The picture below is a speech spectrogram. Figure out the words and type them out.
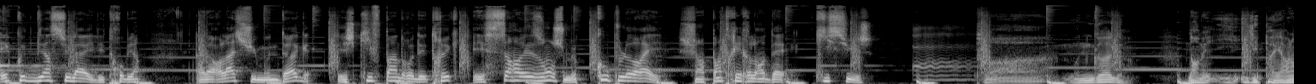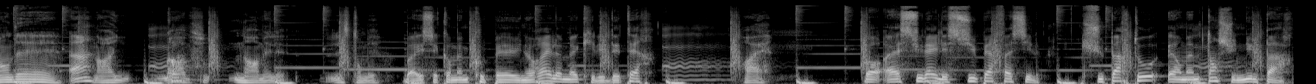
Écoute bien celui-là, il est trop bien. Alors là, je suis Moondog et je kiffe peindre des trucs et sans raison, je me coupe l'oreille. Je suis un peintre irlandais. Qui suis-je? Oh, Moongog Non mais il, est pas irlandais. Hein? Non, non mais laisse tomber. Bah, il s'est quand même coupé une oreille, le mec, il est déter. Ouais. Bon, eh, celui-là, il est super facile. Je suis partout et en même temps, je suis nulle part.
